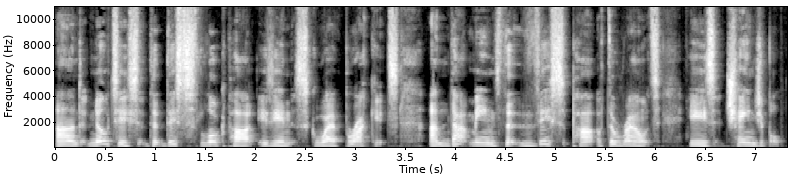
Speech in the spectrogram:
and notice that this slug part is in square brackets and that means that this part of the route is changeable.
